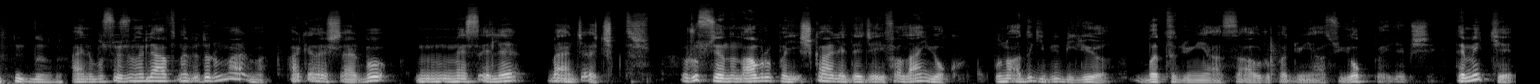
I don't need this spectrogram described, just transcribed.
Doğru. Yani bu sözün hilafında bir durum var mı? Arkadaşlar bu mesele bence açıktır. Rusya'nın Avrupa'yı işgal edeceği falan yok. Bunu adı gibi biliyor. Batı dünyası, Avrupa dünyası yok böyle bir şey. Demek ki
